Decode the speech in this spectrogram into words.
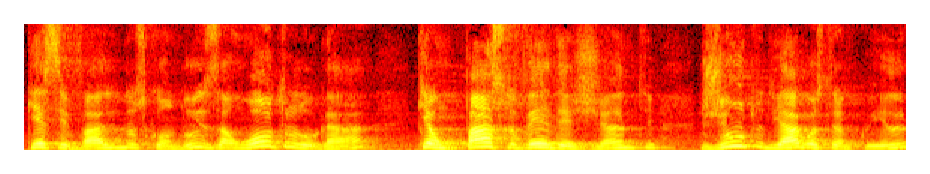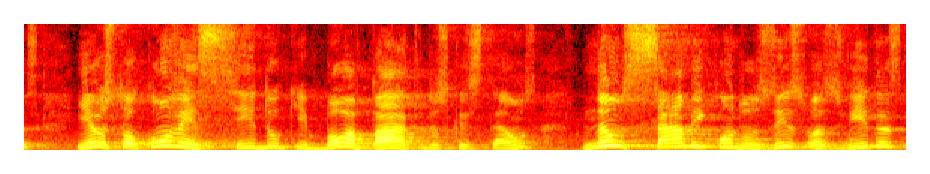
que esse vale nos conduz a um outro lugar, que é um pasto verdejante, junto de águas tranquilas, e eu estou convencido que boa parte dos cristãos não sabem conduzir suas vidas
